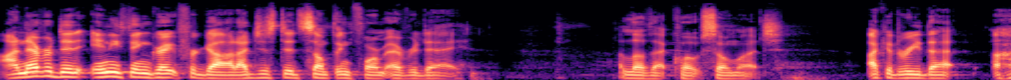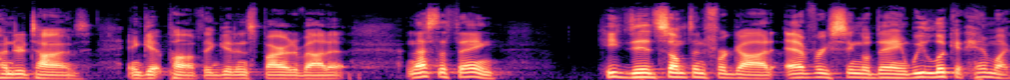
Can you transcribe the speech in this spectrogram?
"I never did anything great for God. I just did something for Him every day." I love that quote so much. I could read that a hundred times and get pumped and get inspired about it. And that's the thing. He did something for God every single day. And we look at him like,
